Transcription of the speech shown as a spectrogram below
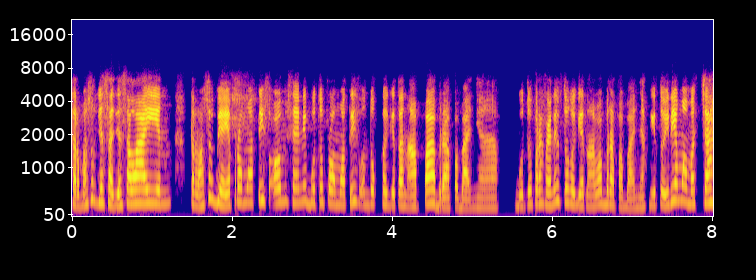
termasuk jasa-jasa lain, termasuk biaya promotif. Oh, misalnya ini butuh promotif untuk kegiatan apa berapa banyak, butuh preventif untuk kegiatan apa berapa banyak gitu. Ini yang memecah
